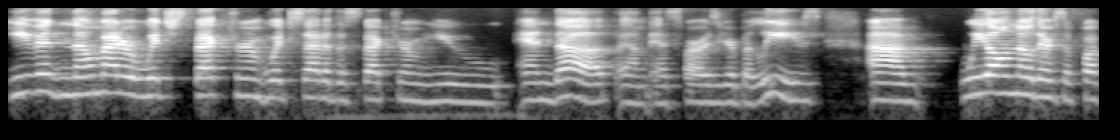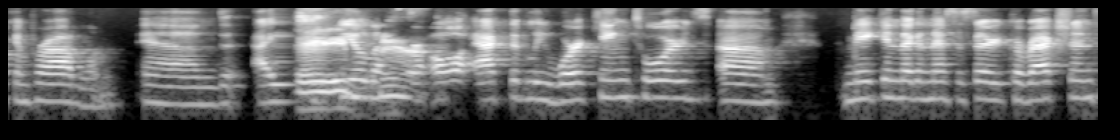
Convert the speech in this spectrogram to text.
even no matter which spectrum, which side of the spectrum you end up um, as far as your beliefs, um, we all know there's a fucking problem. And I Amen. feel like we're all actively working towards um, making the necessary corrections.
